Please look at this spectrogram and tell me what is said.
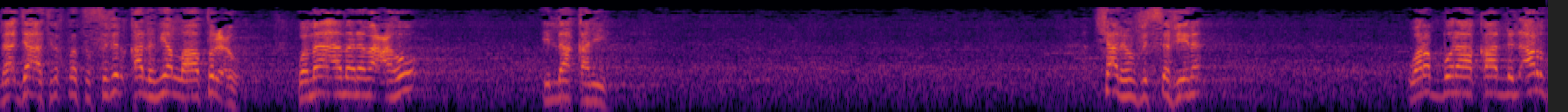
لا جاءت نقطة الصفر. قال لهم يلا طلعوا وما أمن معه إلا قليل. شالهم في السفينة. وربنا قال للأرض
